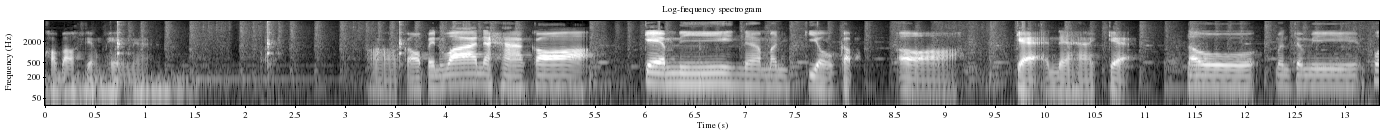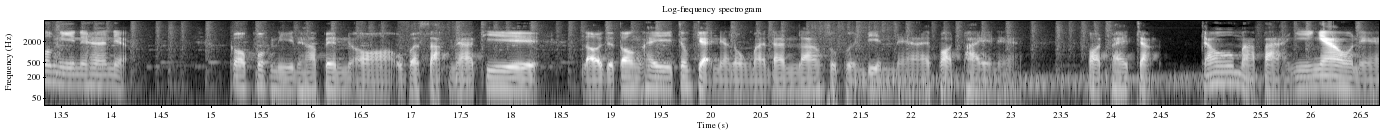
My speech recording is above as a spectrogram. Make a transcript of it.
ขอเบาเสียงเพลงนะอ่าก็เป็นว่านะฮะก็ เกมนี้นะมันเกี่ยวกับเอ่อแกะนะฮะแกะ เรามันจะมีพวกนี้นะฮะเนี่ยก็พวกนี้นะครับเป็นอ่ออุปสรรคนะที่เราจะต้องให้เจ้าแกะเนี่ยลงมาด้านล่างสู่ผืนดินนะฮะปลอดภัยนะฮะปลอดภัยจากเจ้าหมาป่างี่เง่าเนี่ย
